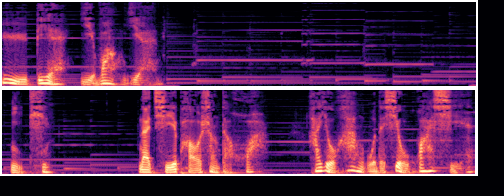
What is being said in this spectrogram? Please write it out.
欲辨已忘言。”你听，那旗袍上的花，还有汉武的绣花鞋，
